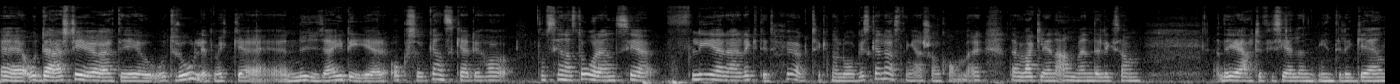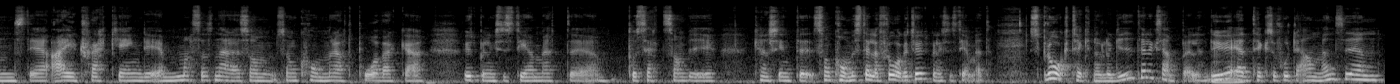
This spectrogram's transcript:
Mm. Och där ser jag att det är otroligt mycket nya idéer. Också ganska, det har de senaste åren ser jag flera riktigt högteknologiska lösningar som kommer. Där man verkligen använder liksom det är artificiell intelligens, det är eye tracking, det är massa sådana här som, som kommer att påverka utbildningssystemet eh, på sätt som vi kanske inte, som kommer ställa frågor till utbildningssystemet. Språkteknologi till exempel, det är ju mm. edtech så fort det används i en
